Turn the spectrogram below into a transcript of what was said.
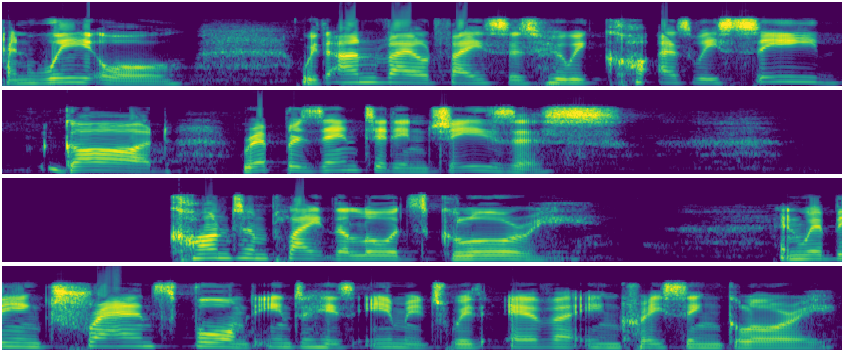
And we all, with unveiled faces, who we, as we see God represented in Jesus, contemplate the Lord's glory. And we're being transformed into his image with ever increasing glory,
